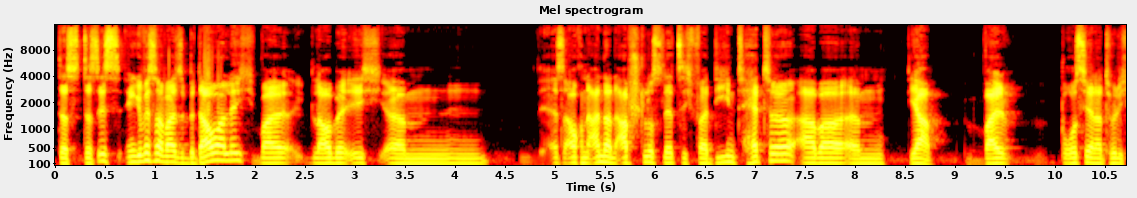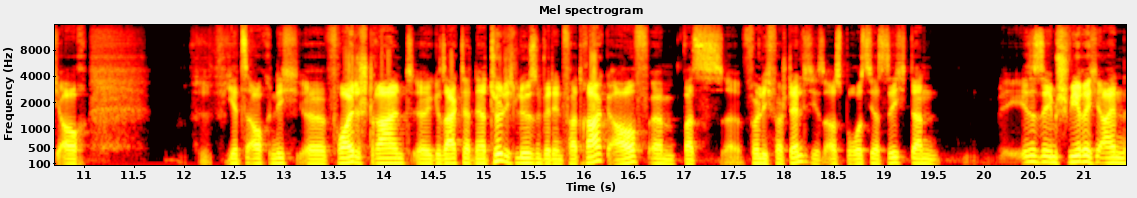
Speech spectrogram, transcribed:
das, das ist in gewisser Weise bedauerlich, weil, glaube ich, ähm, es auch einen anderen Abschluss letztlich verdient hätte, aber ähm, ja, weil Borussia natürlich auch jetzt auch nicht äh, freudestrahlend äh, gesagt hat, natürlich lösen wir den Vertrag auf, ähm, was äh, völlig verständlich ist aus Borussias Sicht, dann ist es eben schwierig, einen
